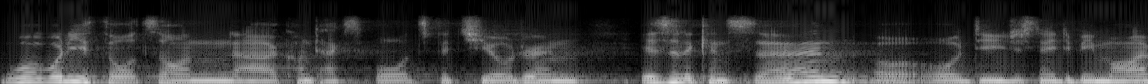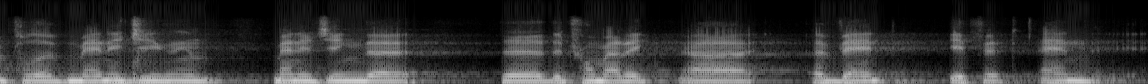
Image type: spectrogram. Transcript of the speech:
What, what are your thoughts on uh, contact sports for children? Is it a concern, or, or, do you just need to be mindful of managing managing the the, the traumatic uh, event if it and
